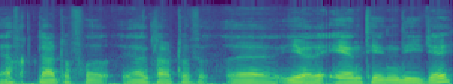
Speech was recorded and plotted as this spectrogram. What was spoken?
Jeg har klart å, få, har klart å uh, gjøre én en DJ.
